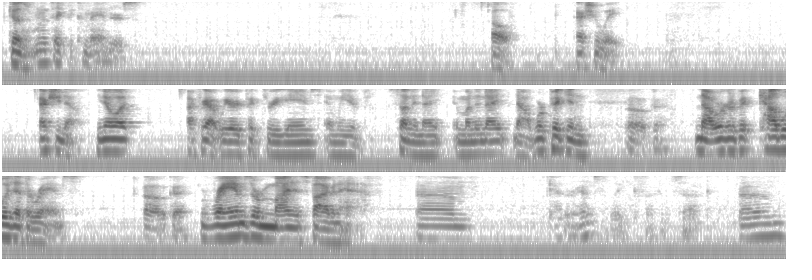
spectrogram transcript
because I'm gonna take the Commanders. Oh, actually wait. Actually no. You know what? I forgot we already picked three games and we have Sunday night and Monday night. Now we're picking. Oh, okay. Now we're gonna pick Cowboys at the Rams. Oh, okay. Rams are minus five and a half. Um, God, the Rams like fucking suck. Um,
